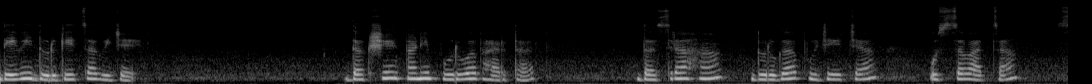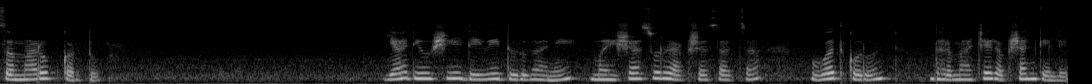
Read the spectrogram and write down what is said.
देवी दुर्गेचा विजय. दक्षिण आणि पूर्व भारतात दसरा हा दुर्गा पूजेच्या उत्सवाचा समारोप करतो. या दिवशी देवी दुर्गाने महिषासूर राक्षसाचा वध करून धर्माचे रक्षण केले.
